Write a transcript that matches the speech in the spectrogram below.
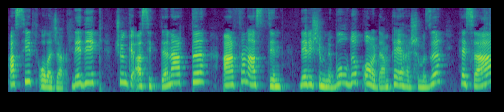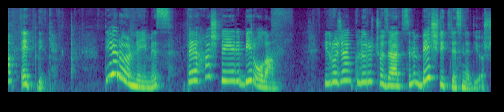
asit olacak dedik. Çünkü asitten arttı. Artan asitin derişimini bulduk. Oradan pH'ımızı hesap ettik. Diğer örneğimiz pH değeri 1 olan hidrojen klorür çözeltisinin 5 litresine diyor.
